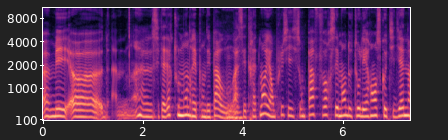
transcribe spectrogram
Euh, mais euh, euh, c'est-à-dire que tout le monde ne répondait pas à mhm. ces traitements et en plus, ils ne sont pas forcément de tolérance quotidienne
